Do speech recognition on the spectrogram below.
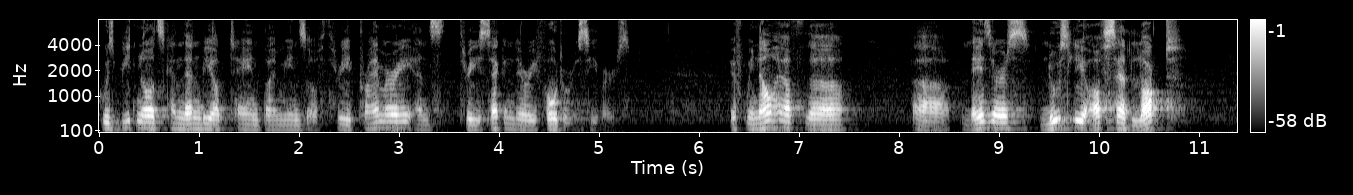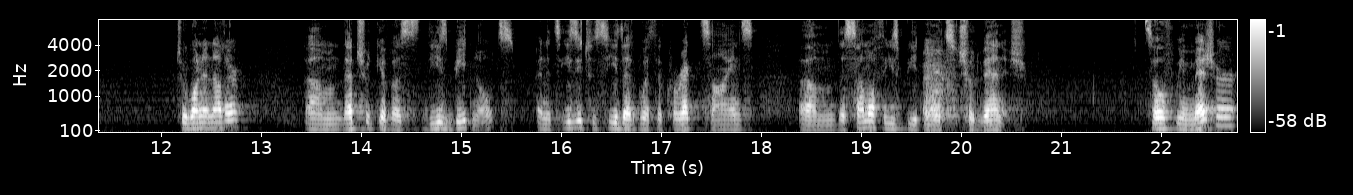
whose beat notes can then be obtained by means of three primary and three secondary photoreceivers. If we now have the uh, lasers loosely offset locked to one another, um, that should give us these beat notes. And it's easy to see that with the correct signs, um, the sum of these beat notes should vanish. So if we measure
